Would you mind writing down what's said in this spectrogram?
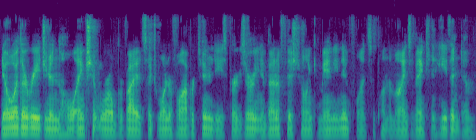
No other region in the whole ancient world provided such wonderful opportunities for exerting a beneficial and commanding influence upon the minds of ancient heathendom.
